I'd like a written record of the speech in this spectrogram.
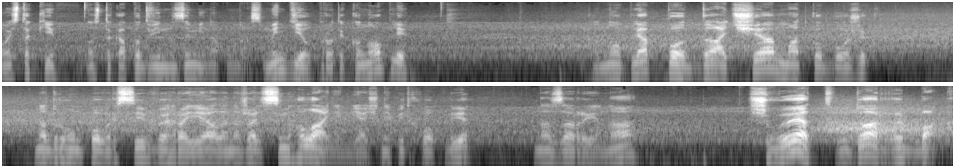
Ось такі. Ось така подвійна заміна у нас. Менділ проти коноплі. Конопля, подача, матко Божик. На другому поверсі виграє, але, на жаль, Сінголані м'яч не підхоплює. Назарина. Швед. Удар рибак.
